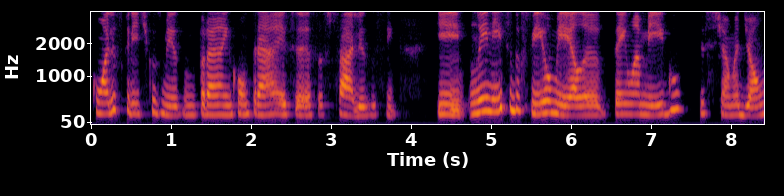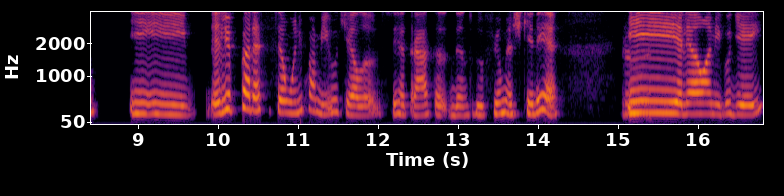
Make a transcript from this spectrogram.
com olhos críticos mesmo, para encontrar esse, essas falhas, assim. E no início do filme, ela tem um amigo que se chama John, e ele parece ser o único amigo que ela se retrata dentro do filme, acho que ele é. E ele é um amigo gay,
